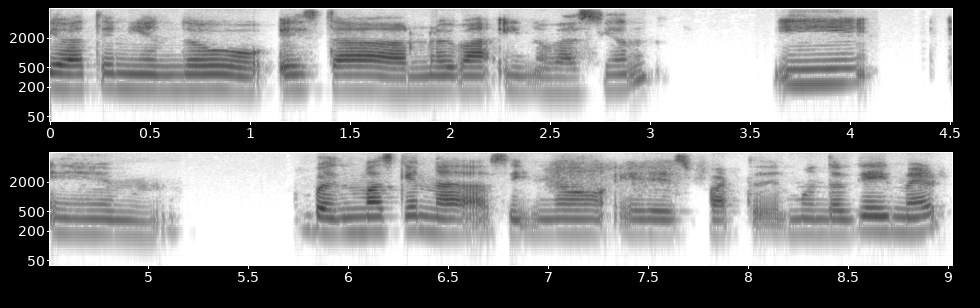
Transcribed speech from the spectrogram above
que va teniendo esta nueva innovación. Y em, pues más que nada si no eres parte del mundo gamer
